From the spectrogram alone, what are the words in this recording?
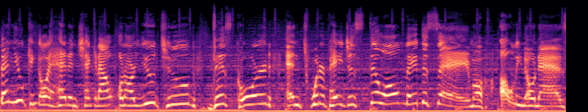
then you can go ahead and check it out on our YouTube, Discord, and Twitter pages, still all named the same, only known as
